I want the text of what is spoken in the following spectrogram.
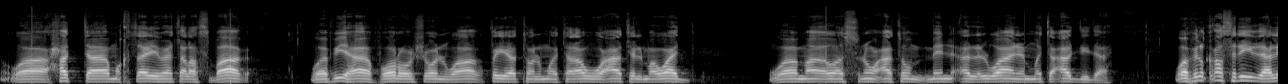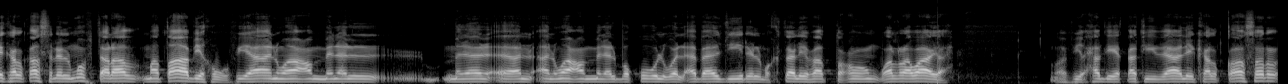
وحتى مختلفة الأصباغ وفيها فرش وأغطية متنوعة المواد ومصنوعة من الألوان متعددة وفي القصر ذلك القصر المفترض مطابخ فيها أنواع من. من. أنواع من البقول والأبازير المختلفة الطعوم والروائح وفي حديقة ذلك القصر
